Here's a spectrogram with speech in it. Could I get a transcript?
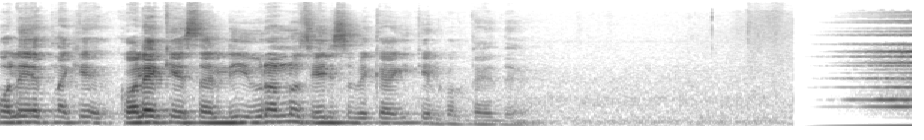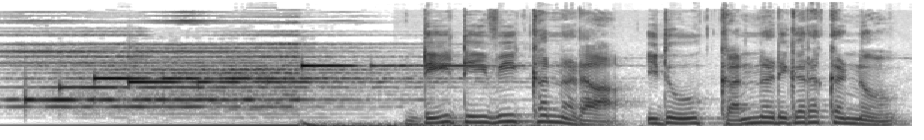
ಕೊಲೆ ಯತ್ನಕ್ಕೆ, ಕೊಲೆ ಕೇಸಲ್ಲಿ ಇವರನ್ನು ಸೇರಿಸಬೇಕಾಗಿ ಕೇಳ್ಕೊಳ್ತಾ ಇದ್ದೇವೆ. ಡಿ ಟಿವಿ ಕನ್ನಡ, ಇದು ಕನ್ನಡಿಗರ ಕಣ್ಣು.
